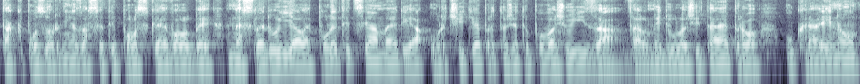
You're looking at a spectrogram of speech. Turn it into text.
tak pozorně zase ty polské volby nesledují, ale politici a média určitě, protože to považují za velmi důležité pro Ukrajinu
